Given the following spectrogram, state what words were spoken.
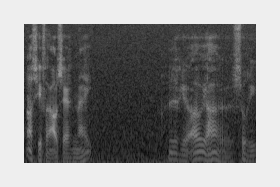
Als die vrouw zegt nee, dan zeg je, oh ja, sorry,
